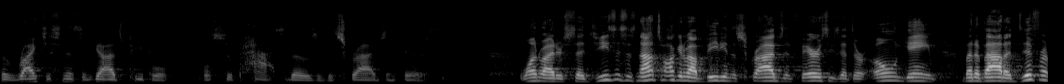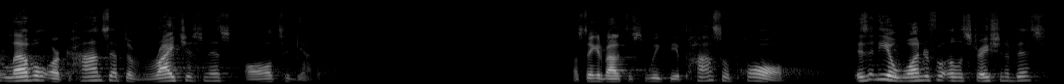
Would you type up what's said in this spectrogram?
the righteousness of God's people will surpass those of the scribes and Pharisees. One writer said Jesus is not talking about beating the scribes and Pharisees at their own game, but about a different level or concept of righteousness altogether. I was thinking about it this week. The Apostle Paul, isn't he a wonderful illustration of this?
